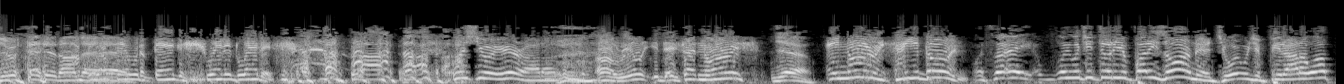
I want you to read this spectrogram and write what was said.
You hit it on I'll the be up there head. with a bag of shredded lettuce. Wish you were here, Otto. oh, really? Is that Norris? Yeah. Hey, Norris, how you doing? What's that? Hey, what, what'd you do to your buddy's arm there, Joey? Would you beat Otto up?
